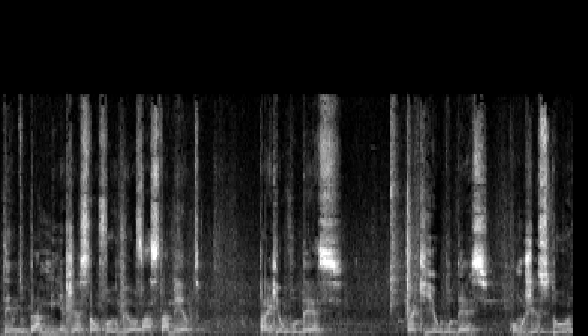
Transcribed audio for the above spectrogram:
dentro da minha gestão foi o meu afastamento para que eu pudesse, para que eu pudesse, como gestor,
